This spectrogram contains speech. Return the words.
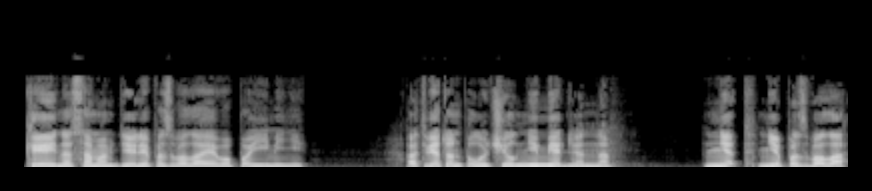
Кей на самом деле позвала его по имени? Ответ он получил немедленно. Нет, не позвала.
